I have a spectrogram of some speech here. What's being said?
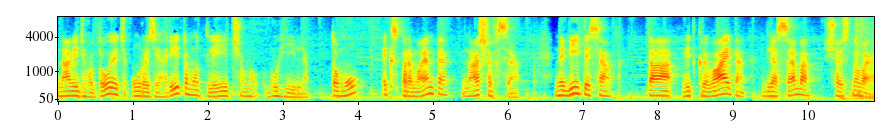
навіть готують у розігрітому тліючому вугілля. Тому експерименти наше все. Не бійтеся та відкривайте для себе щось нове.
